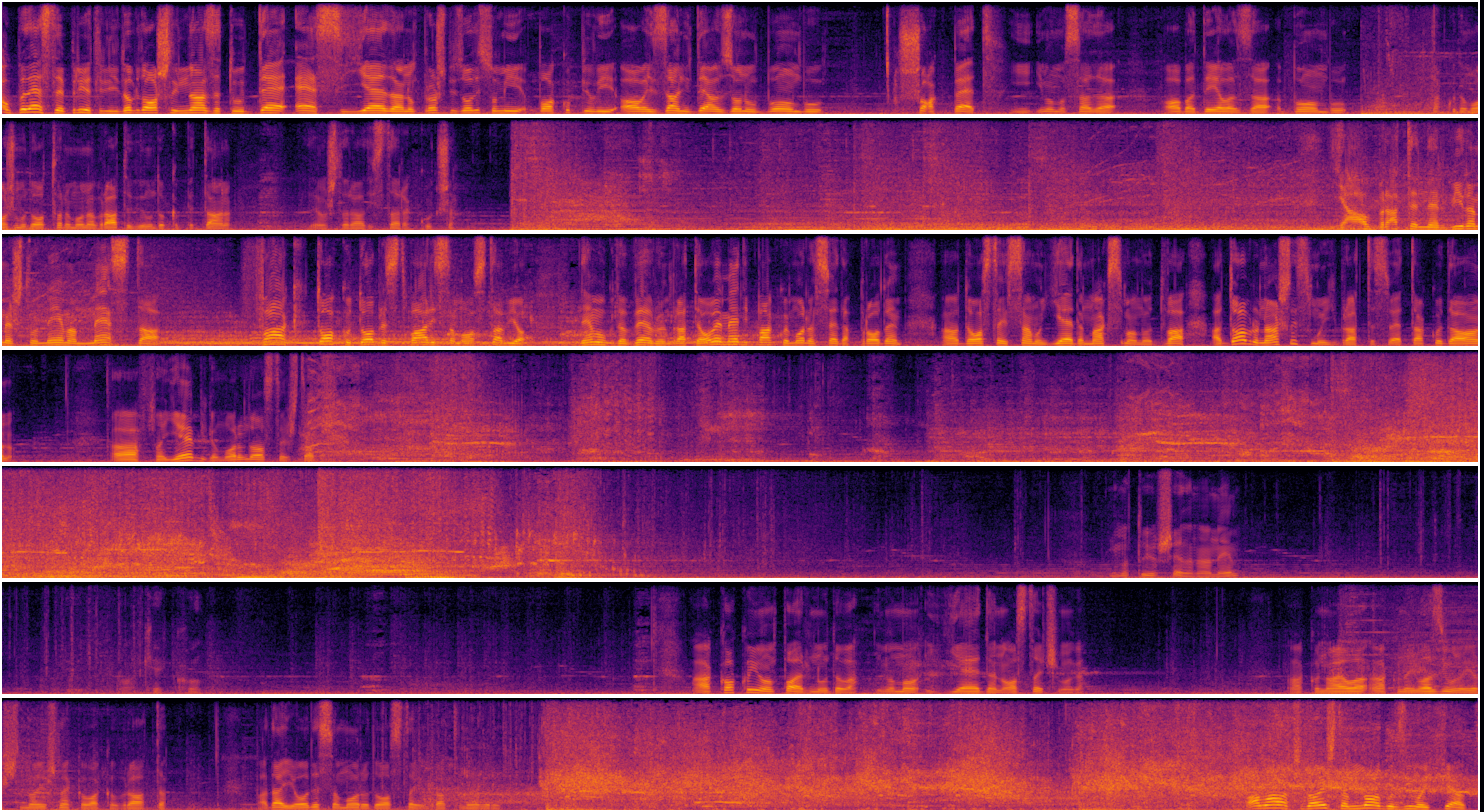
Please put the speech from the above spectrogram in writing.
Ćao 50 prijatelji, dobrodošli nazad u DS1 U prošloj epizodi smo mi pokupili ovaj zadnji deo za onu bombu Shock Pad I imamo sada oba dela za bombu. Tako da možemo da otvorimo ona vrata i idemo do kapetana. Da vidimo što radi stara kuća Jao, brate, nervira me što nema mesta. Fuck, toliko dobre stvari sam ostavio. Ne mogu da verujem, brate. Ove medipakove moram sve da prodajem. Da ostavim samo jedan, maksimalno dva. A dobro, našli smo ih, brate, sve. Tako da, ono. A, ma jebi ga, moram da ostavim, šta. Još jedan, a nema. Okej, cool. A koliko imamo par nudova? Imamo jedan, ostavit ćemo ga. Ako, ako nailazimo na još, još neka ovakva vrata. Pa da, i ovdje sam morao da ostavim, brate, ne verujem. A malo ću doista mnogo uzimo i health.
